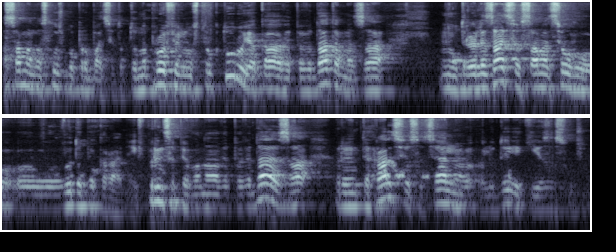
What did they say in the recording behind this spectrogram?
саме на службу пробації, тобто на профільну структуру, яка відповідатиме за ну, реалізацію саме цього е, виду покарання. І в принципі вона відповідає за реінтеграцію соціально людей, які є засуджені.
